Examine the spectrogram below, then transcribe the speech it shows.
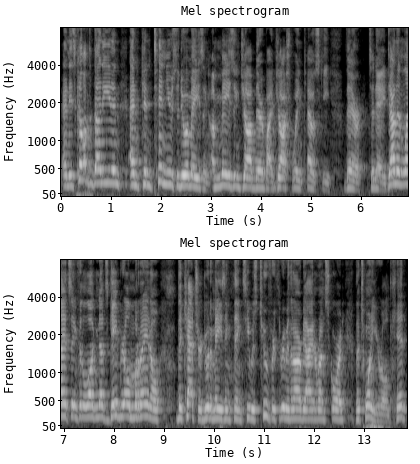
and he's come up to Dunedin and continues to do amazing. Amazing job there by Josh Winckowski there today. Down in Lansing for the Lugnuts, Gabriel Moreno, the catcher, doing amazing things. He was two for three with an RBI and a run scored, the 20-year-old kid.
